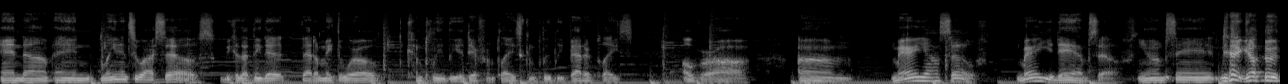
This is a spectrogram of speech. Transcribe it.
and um, and lean into ourselves because I think that that'll make the world completely a different place, completely better place overall. Um, marry yourself. Marry your damn self. You know what I'm saying? Go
